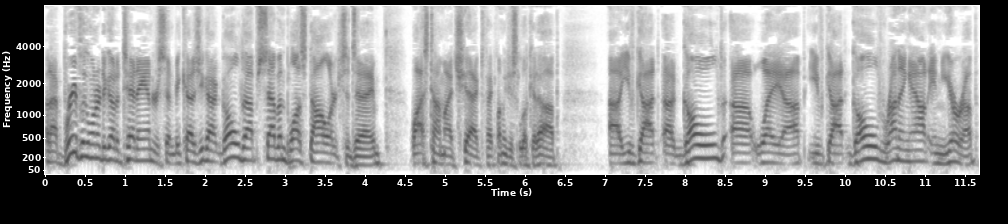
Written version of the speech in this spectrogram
But I briefly wanted to go to Ted Anderson because you got gold up seven plus dollars today. Last time I checked. In fact, let me just look it up. Uh, you've got uh, gold uh, way up. You've got gold running out in Europe.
